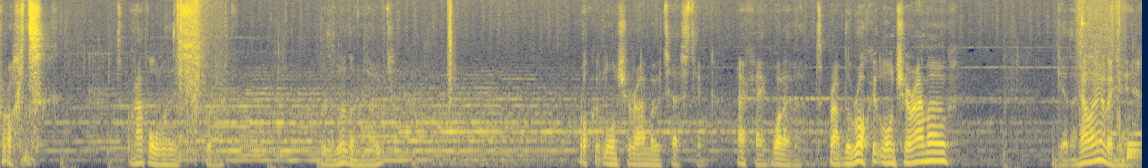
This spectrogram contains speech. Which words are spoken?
Right. Let's grab all of this scrap. There's another note. Rocket launcher ammo testing. Okay, whatever. Let's grab the rocket launcher ammo. Get the hell out of here.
